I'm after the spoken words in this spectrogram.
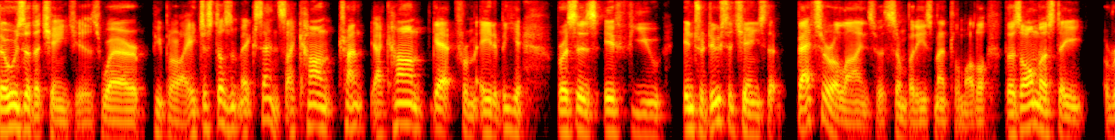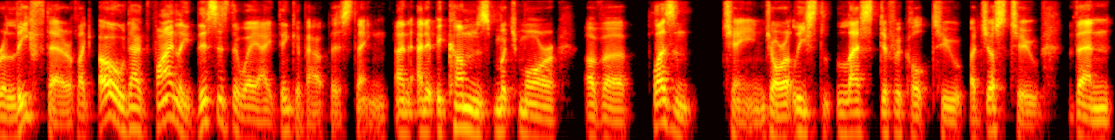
those are the changes where people are like, it just doesn't make sense. I can't trans- I can't get from A to B here. Versus if you introduce a change that better aligns with somebody's mental model, there's almost a relief there of like, oh, now finally, this is the way I think about this thing. And and it becomes much more of a pleasant change or at least less difficult to adjust to than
